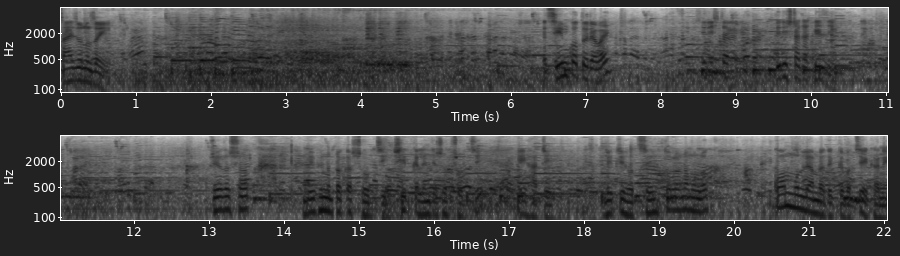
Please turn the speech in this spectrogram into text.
সাইজ অনুযায়ী। সিম কত রে ভাই? তিরিশ টাকা তিরিশ টাকা কেজি? প্রিয় দর্শক, বিভিন্ন প্রকার সবজি, শীতকালীন যেসব সবজি এই হাটে বিক্রি হচ্ছে। তুলনামূলক কম মূল্যে আমরা দেখতে পাচ্ছি এখানে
